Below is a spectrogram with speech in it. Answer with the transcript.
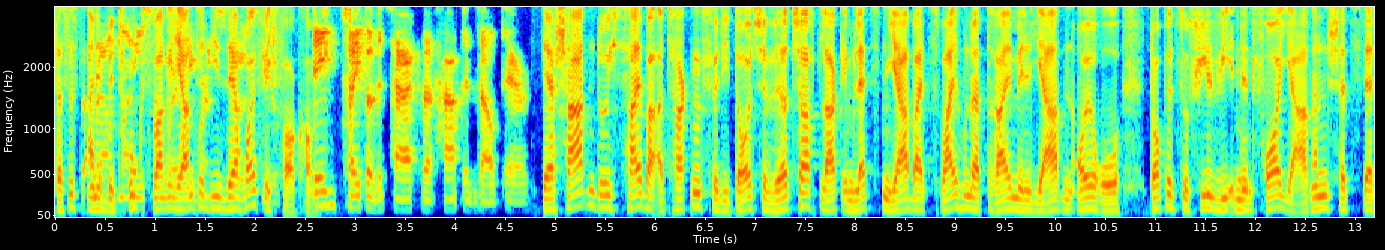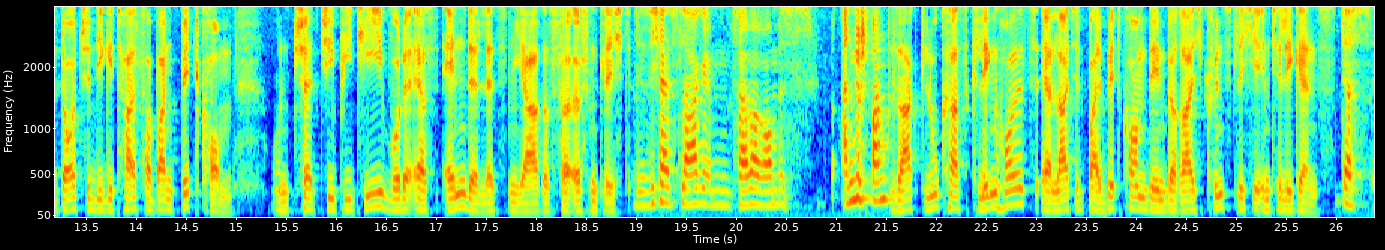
Das ist eine Betrugsvariante, die sehr häufig vorkommt. Der Schaden durch Cyberattacken für die deutsche Wirtschaft lag im letzten Jahr bei 203 Milliarden Euro, doppelt so viel wie in den Vorjahren, schätzt der deutsche Digitalverband Bitkom. und ChatGPT wurde erst Ende letzten Jahres veröffentlicht. Die Sicherheitslage im Cyberraum ist angespannt, sagt Lukas Klingholz. Er leitet bei Bitkom den Bereich künstliche Intelligenz. Das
